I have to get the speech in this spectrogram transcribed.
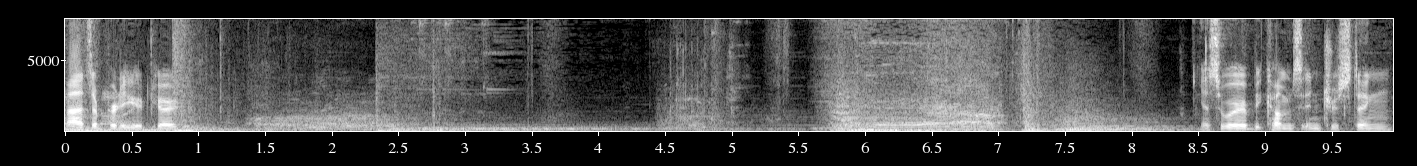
That's a pretty good card. This is where it becomes interesting.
